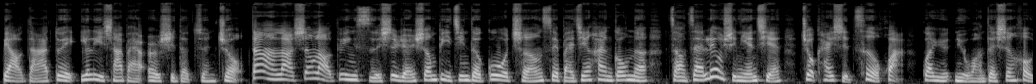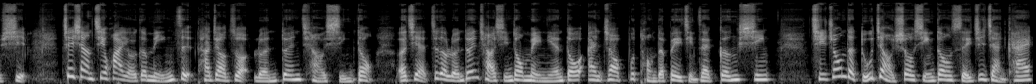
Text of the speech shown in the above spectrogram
表达对伊丽莎白二世的尊重。当然了，生老病死是人生必经的过程，所以白金汉宫呢，早在六十年前就开始策划关于女王的身后事。这项计划有一个名字，它叫做“伦敦桥行动”，而且这个伦敦桥行动每年都按照不同的背景在更新。其中的独角兽行动随之展开，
